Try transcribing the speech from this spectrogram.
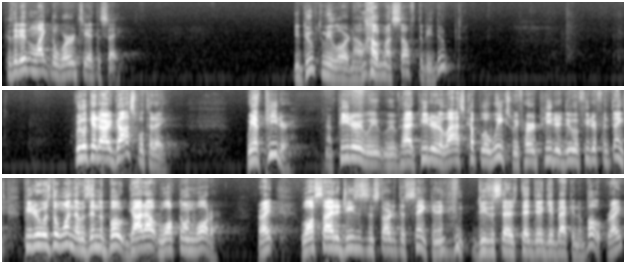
because they didn't like the words he had to say. You duped me, Lord, and I allowed myself to be duped. We look at our gospel today. We have Peter. Now, Peter, we, we've had Peter the last couple of weeks. We've heard Peter do a few different things. Peter was the one that was in the boat, got out, walked on water, right? Lost sight of Jesus and started to sink. And Jesus says, That did get back in the boat, right?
